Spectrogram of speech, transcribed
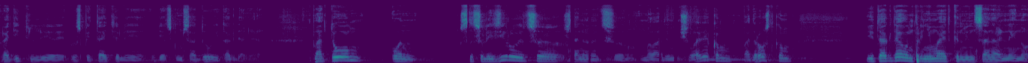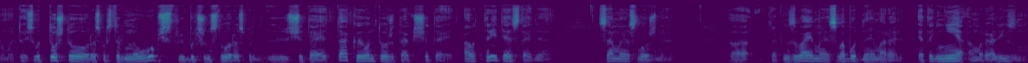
родители, воспитатели в детском саду и так далее. Потом он социализируется, становится молодым человеком, подростком, и тогда он принимает конвенциональные нормы. То есть вот то, что распространено в обществе, большинство распро... считает так, и он тоже так считает. А вот третья стадия, самая сложная, а, так называемая свободная мораль. Это не аморализм,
